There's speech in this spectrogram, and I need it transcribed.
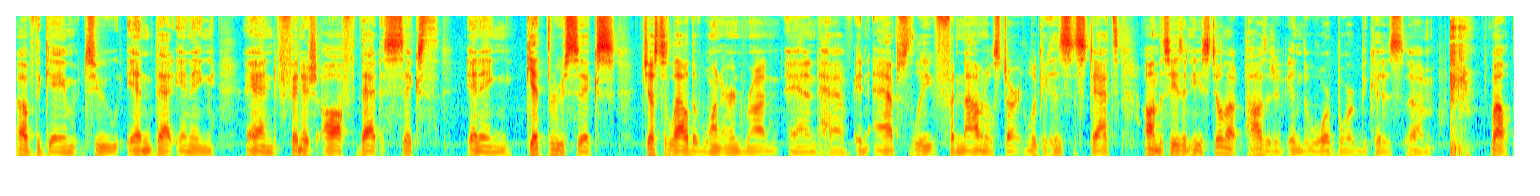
of the game to end that inning and finish off that sixth inning, get through six, just allow the one earned run, and have an absolutely phenomenal start. Look at his stats on the season. He's still not positive in the WAR board because, um, well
